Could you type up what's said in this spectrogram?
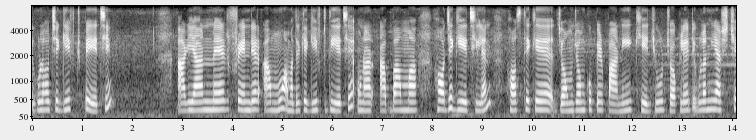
এগুলো হচ্ছে গিফট পেয়েছি। আরিয়ানের ফ্রেন্ডের আম্মু আমাদেরকে গিফট দিয়েছে। ওনার আব্বা আম্মা হজে গিয়েছিলেন। হজ থেকে জমজম কূপের পানি, খেজুর, চকলেট এগুলো নিয়ে আসছে।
